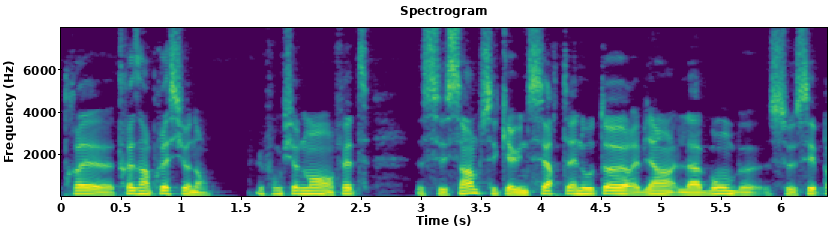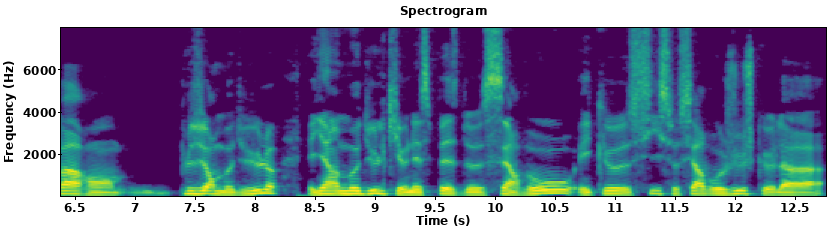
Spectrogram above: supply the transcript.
très très impressionnant. Le fonctionnement, en fait, c'est simple, c'est qu'à une certaine hauteur, eh bien, la bombe se sépare en plusieurs modules. Et il y a un module qui est une espèce de cerveau, et que si ce cerveau juge que la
